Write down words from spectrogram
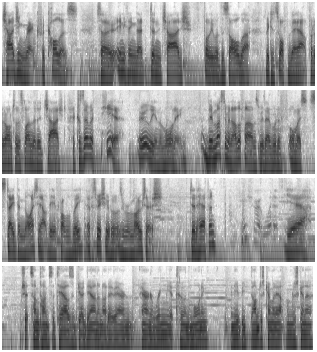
charging rack for collars. So anything that didn't charge fully with the solar, we could swap them out, put it onto this one that had charged. Because they were here early in the morning. There must have been other farms where they would have almost stayed the night out there probably, especially if it was remote-ish. Did happen? I'm pretty sure it would have. Yeah. Shit, sometimes the towers would go down and I'd have Aaron, Aaron would ring me at two in the morning and he'd be, I'm just coming out, I'm just gonna,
